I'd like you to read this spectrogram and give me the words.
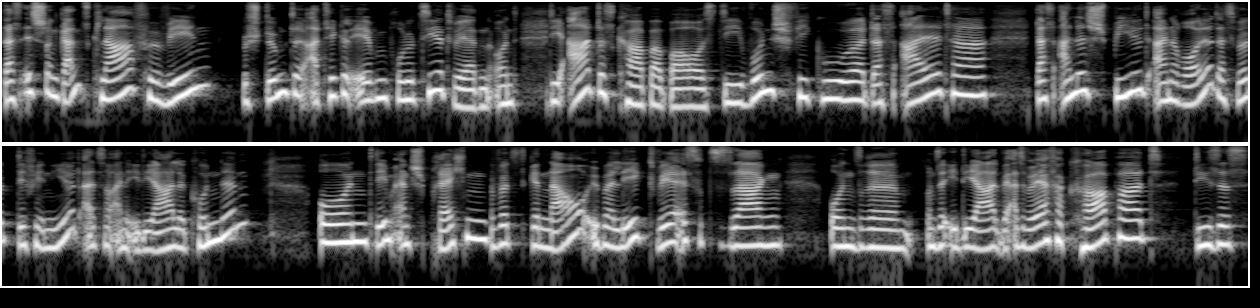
Das ist schon ganz klar, für wen bestimmte Artikel eben produziert werden. Und die Art des Körperbaus, die Wunschfigur, das Alter, das alles spielt eine Rolle. Das wird definiert als so eine ideale Kundin. Und dementsprechend wird genau überlegt, wer ist sozusagen unsere, unser Ideal, also wer verkörpert dieses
